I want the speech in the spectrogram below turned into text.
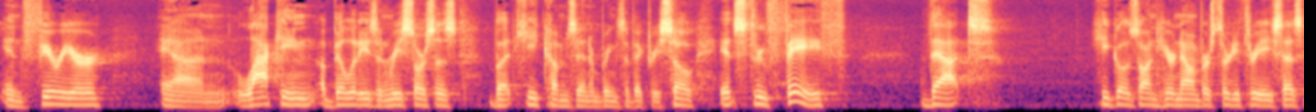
inferior and lacking abilities and resources, but He comes in and brings the victory. So it's through faith that he goes on here now in verse 33. He says,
